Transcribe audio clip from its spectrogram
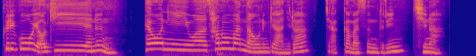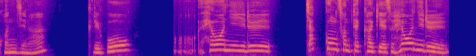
그리고 여기에는 혜원이와 산호만 나오는 게 아니라 아까 말씀드린 진아, 권진아 그리고 어, 혜원이를 짝꿍 선택하기 위해서 혜원이를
